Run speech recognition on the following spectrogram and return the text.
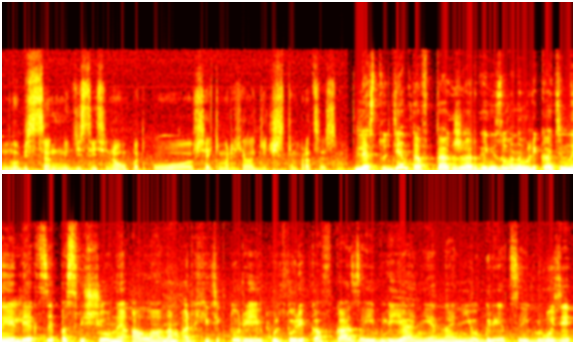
ну, бесценный действительно опыт по всяким археологическим процессам. Для студентов также организованы увлекательные лекции, посвященные Аланам, архитектуре и культуре Кавказа и влияние на нее Греции и Грузии,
